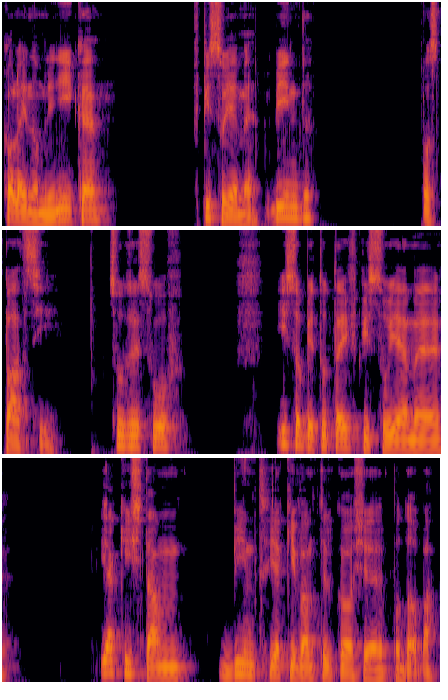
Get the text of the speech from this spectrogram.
kolejną linijkę. Wpisujemy bind po spacji cudzysłów i sobie tutaj wpisujemy jakiś tam bind, jaki Wam tylko się podoba.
